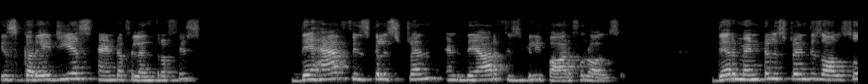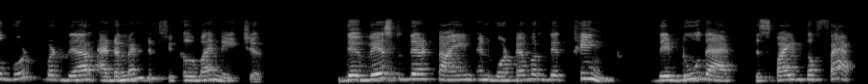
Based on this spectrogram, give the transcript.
is courageous and a philanthropist. They have physical strength and they are physically powerful also. Their mental strength is also good, but they are adamant and fickle by nature. They waste their time and whatever they think, they do that despite the fact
